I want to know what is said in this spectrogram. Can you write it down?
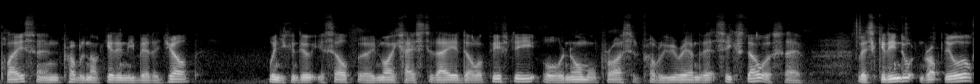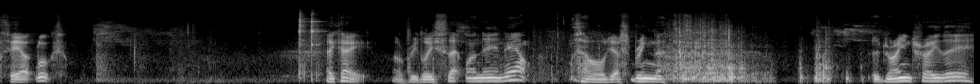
place and probably not get any better job when you can do it yourself in my case today, $1.50 or normal price would probably be around about $6. So let's get into it and drop the oil, see how it looks. Okay, I've released that one there now. So I'll just bring the, the drain tray there,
